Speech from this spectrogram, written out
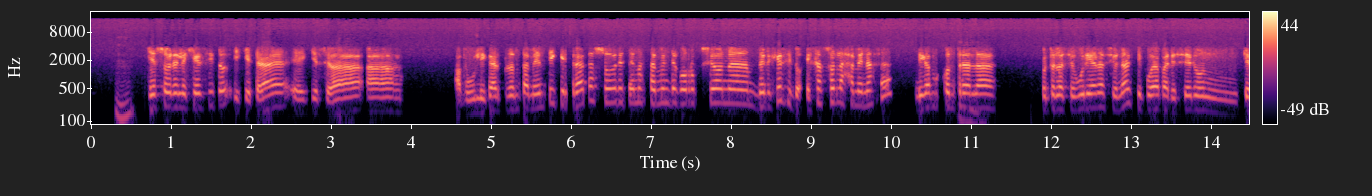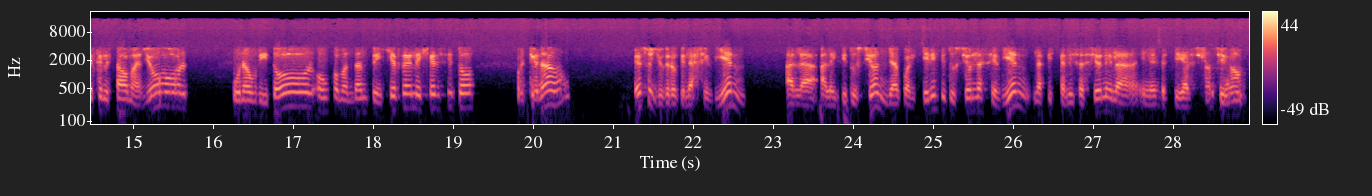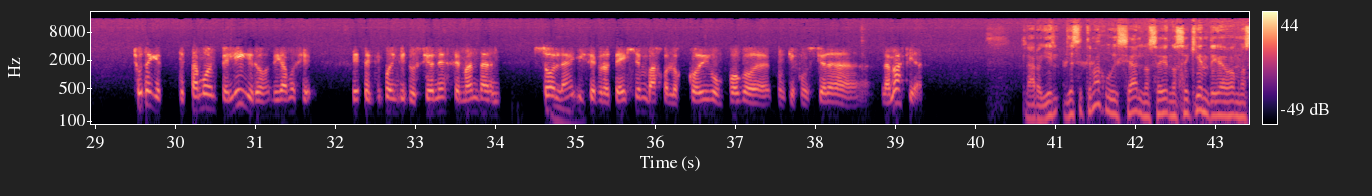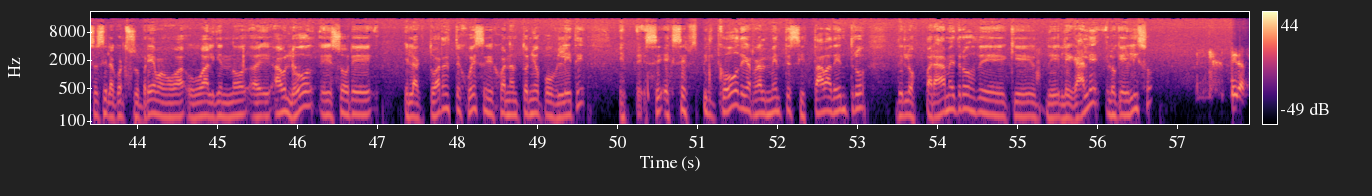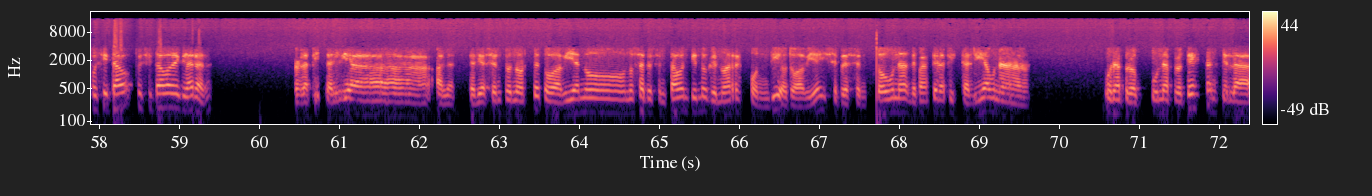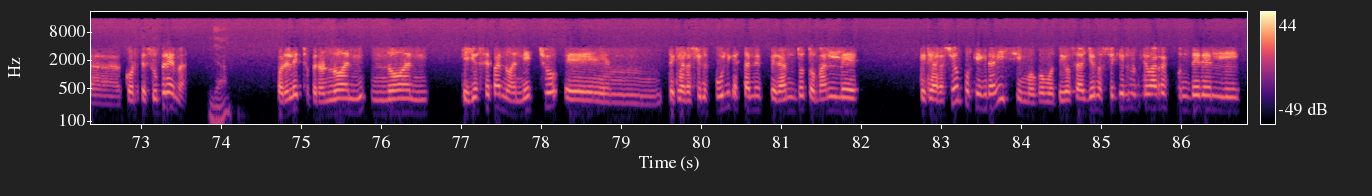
que es sobre el ejército y que trae, eh, que se va a a publicar prontamente y que trata sobre temas también de corrupción eh, del ejército. Esas son las amenazas, digamos, contra la contra la seguridad nacional, que puede aparecer un jefe del Estado Mayor, un auditor o un comandante en jefe del ejército cuestionado. Eso yo creo que le hace bien a la, a la institución, ya cualquier institución le hace bien la fiscalización y la, investigación, sino chuta que, que estamos en peligro, digamos, si este tipo de instituciones se mandan solas y se protegen bajo los códigos un poco de, con que funciona la mafia. Claro, y el, sistema judicial, no sé, no sé quién, digamos, no sé si la Corte Suprema o, alguien no eh, habló eh, sobre el actuar de este juez, eh, Juan Antonio Poblete, se, explicó de realmente si estaba dentro de los parámetros de que de legales lo que él hizo? Mira, fue citado, fue citado a declarar. Pero la fiscalía, a la fiscalía Centro Norte todavía no, no se ha presentado, entiendo que no ha respondido todavía y se presentó una de parte de la fiscalía una una una protesta ante la Corte Suprema. Ya. Por el hecho, pero no han no han que yo sepa no han hecho eh, declaraciones públicas, están esperando tomarle declaración porque es gravísimo, como te digo, o sea, yo no sé qué es lo que va a responder el,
